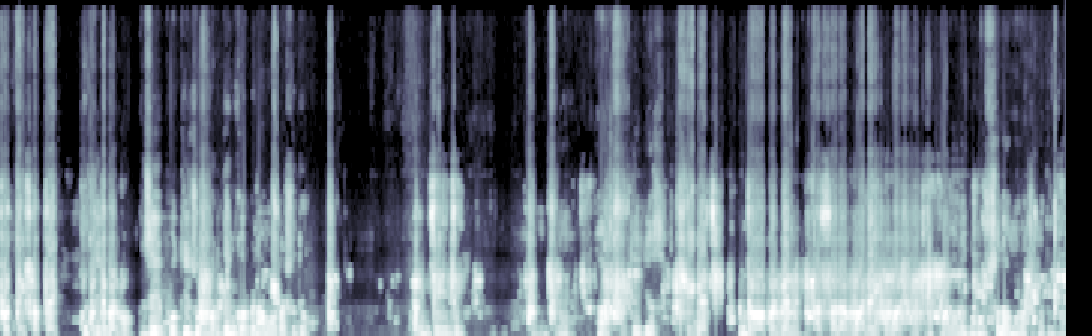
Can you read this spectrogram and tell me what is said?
প্রত্যেক সপ্তাহে করতে পারব? জি প্রতি জুম্মার দিন করবেন আমলটা শুধু। জি জি। আচ্ছা ঠিক আছে। ঠিক আছে দোয়া করবেন। আসসালামু আলাইকুম রহমতুল্লাহ। ওয়ালাইকুম আসসালাম রহমতুল্লাহ।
